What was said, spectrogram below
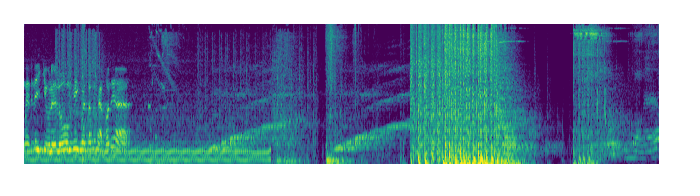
ไม่ได้คิวเลยลุงวิ่งมาตั้งแบบวะเนี่ยบอกแล้ว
